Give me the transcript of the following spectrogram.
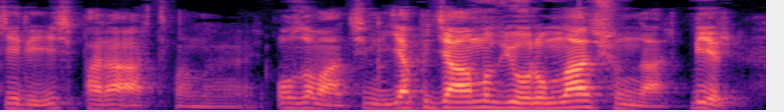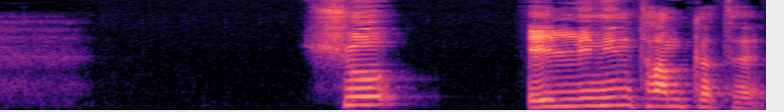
geriye hiç para artmamış. O zaman şimdi yapacağımız yorumlar şunlar. 1. Şu 50'nin tam katı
